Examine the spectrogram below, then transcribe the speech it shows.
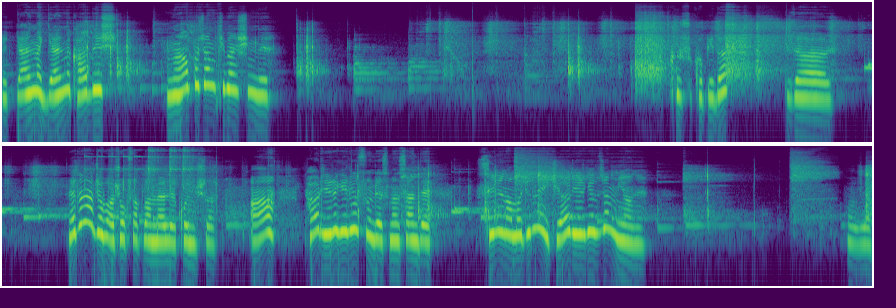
Ya gelme gelme kardeş. Ne yapacağım ki ben şimdi? Kır şu kapıyı da. Güzel. Neden acaba çok saklanma yerleri koymuşlar? Aa, her yere geliyorsun resmen sen de. Senin amacın ne ki? Her yere geleceğim mi yani? Allah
